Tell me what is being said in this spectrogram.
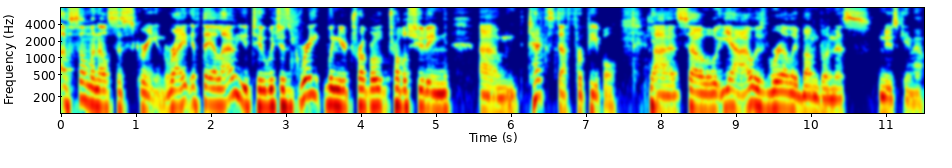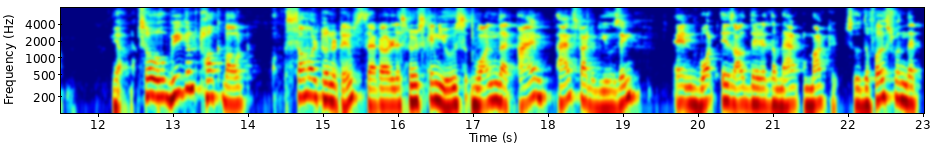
of someone else's screen, right? If they allow you to, which is great when you're trouble troubleshooting um, tech stuff for people. Yeah. Uh, so yeah, I was really bummed when this news came out. Yeah. So we're going to talk about some alternatives that our listeners can use. One that I'm I've started using, and what is out there in the ma- market. So the first one that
